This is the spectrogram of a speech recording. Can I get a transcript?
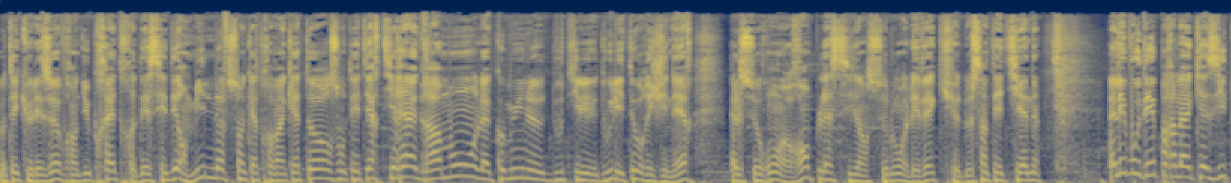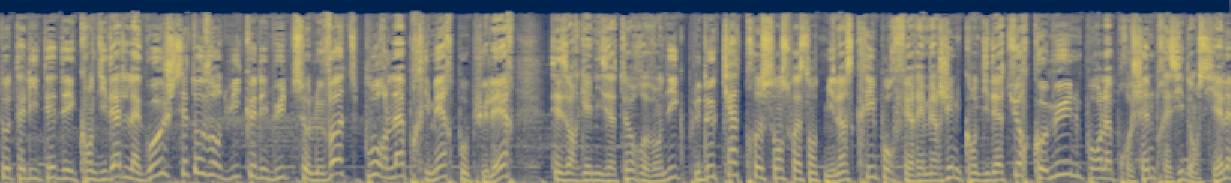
Notez que les œuvres du prêtre décédé en 1994 ont été retirées à Gramont, la commune d'où il, était originaire. Elles seront remplacées hein, selon l'évêque de Saint-Étienne. Elle est boudée par la quasi-totalité des candidats de la gauche. C'est aujourd'hui que débute le vote pour la primaire populaire. Ces organisateurs revendiquent plus de 460 000 inscrits pour faire émerger une candidature commune pour la prochaine présidentielle.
